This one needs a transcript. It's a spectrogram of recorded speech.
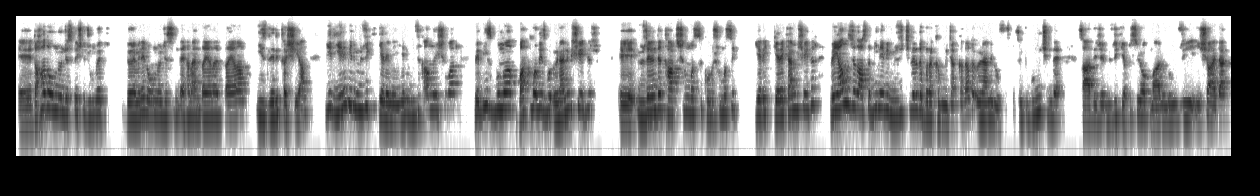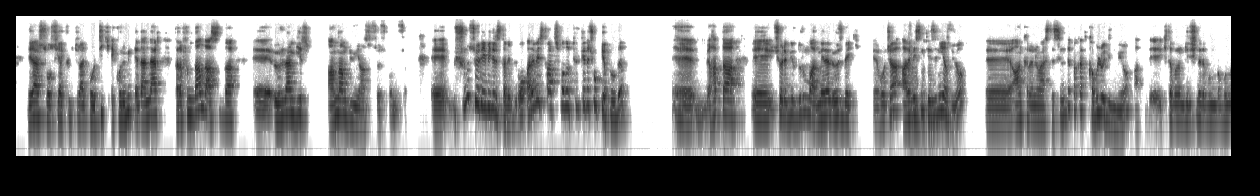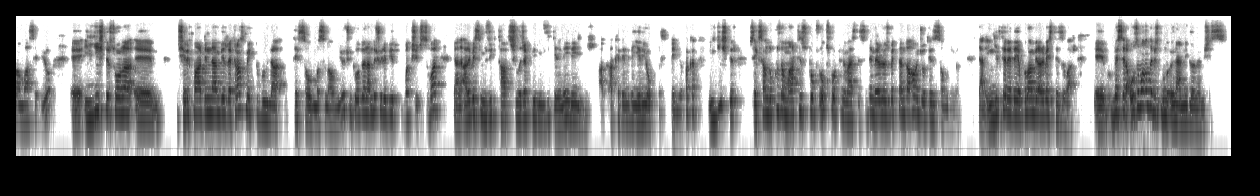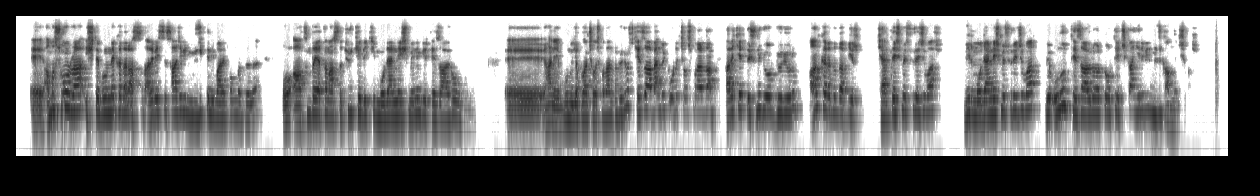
e, daha da onun öncesinde işte Cumhuriyet dönemine ve onun öncesinde hemen dayanan, dayanan izleri taşıyan bir yeni bir müzik geleneği, yeni müzik anlayışı var ve biz buna bakmalıyız. Bu önemli bir şeydir. Ee, üzerinde tartışılması, konuşulması gerek, gereken bir şeydir ve yalnızca da aslında bir nevi müzikçilere de bırakılmayacak kadar da önemli bir husustur. Çünkü bunun içinde sadece müzik yapısı yok malum bu müziği inşa eden birer sosyal, kültürel, politik, ekonomik nedenler tarafından da aslında e, örülen bir anlam dünyası söz konusu. E, şunu söyleyebiliriz tabii. O arabesk tartışmaları Türkiye'de çok yapıldı. E, hatta e, şöyle bir durum var. Meral Özbek e, hoca arabeskin tezini yazıyor. E, Ankara Üniversitesi'nde fakat kabul edilmiyor. E, kitabının girişinde de bundan, bahsediyor. E, ilginçtir. Sonra e, Şerif Mardin'den bir referans mektubuyla test savunmasını alınıyor. Çünkü o dönemde şöyle bir bakış açısı var. Yani arabesk müzik tartışılacak bir müzik geleneği değildir. Akademide yeri yoktur deniyor. Fakat ilginçtir. 89'da Martin Stokes Oxford Üniversitesi'nde Meral Özbek'ten daha önce o tezi savunuyor. Yani İngiltere'de yapılan bir arabesk tezi var. Ee, mesela o zaman da biz bunu önemli görmemişiz. Ee, ama sonra işte bunu ne kadar aslında arabeskin sadece bir müzikten ibaret olmadığını, o altında yatan aslında Türkiye'deki modernleşmenin bir tezahürü olduğunu, ee, hani bunu yapılan çalışmalardan görüyoruz. Keza ben de oradaki çalışmalardan hareketle şunu gör, görüyorum. Ankara'da da bir kentleşme süreci var. Bir modernleşme süreci var ve onun tezahürü ortaya çıkan yeni bir müzik anlayışı var.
